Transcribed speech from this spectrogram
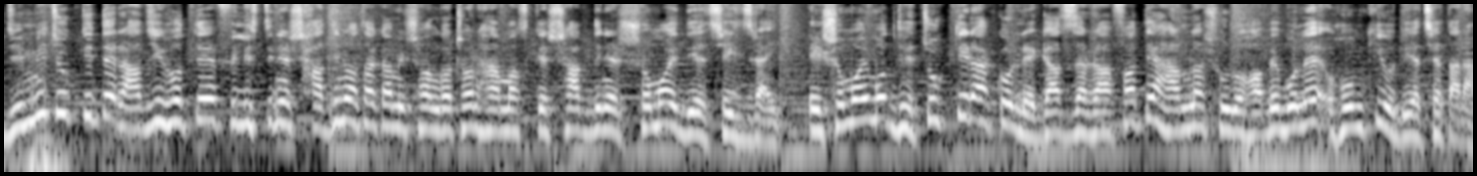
জিম্মি চুক্তিতে রাজি হতে ফিলিস্তিনের স্বাধীনতাকামী সংগঠন হামাসকে সাত দিনের সময় দিয়েছে ইসরায়েল। এই সময়ের মধ্যে চুক্তি না করলে গাজার রাফাতে হামলা শুরু হবে বলে হুমকিও দিয়েছে তারা।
